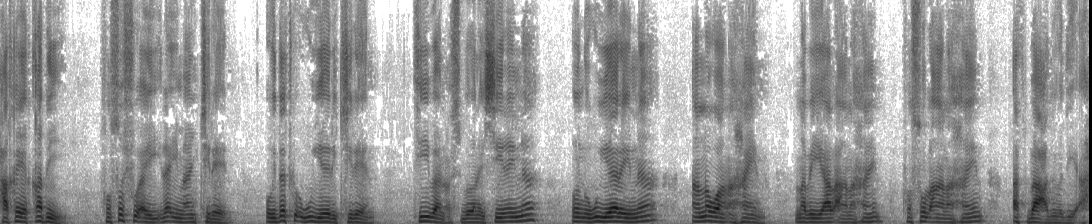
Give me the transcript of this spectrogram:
Xaqiiqadii rusushu ay la imaan jireen oy dadka ugu yeeri jireen tii baan cusboonaysiinaynaa oon ugu yeeraynaa annagoon ahayn nabiyaal aan ahayn rasul aan ahayn atbaacdoodii ah.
